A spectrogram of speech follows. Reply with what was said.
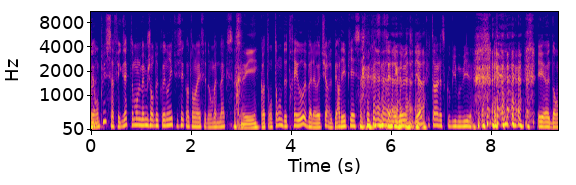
mais en plus ça fait exactement le même genre de conneries, tu sais quand on l'avait fait dans Mad Max. Oui. Quand on tombe de très haut, et ben la voiture elle perd des pièces. c'est très rigolo. Tu dis ah putain la Scooby Mobile. et euh, dans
